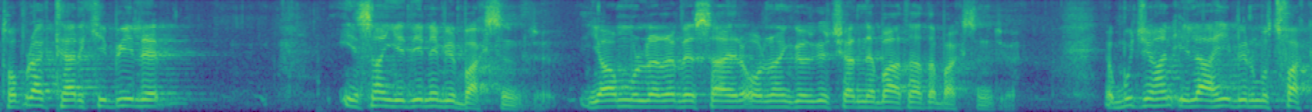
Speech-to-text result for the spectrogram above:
Toprak terkibiyle insan yediğine bir baksın diyor. Yağmurlara vesaire oradan göz geçen nebatata baksın diyor. Ya bu cihan ilahi bir mutfak.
